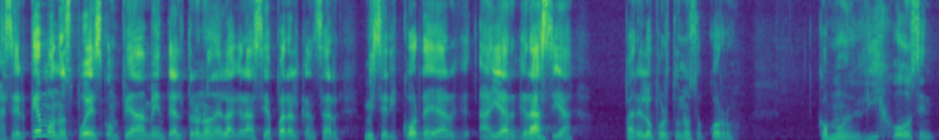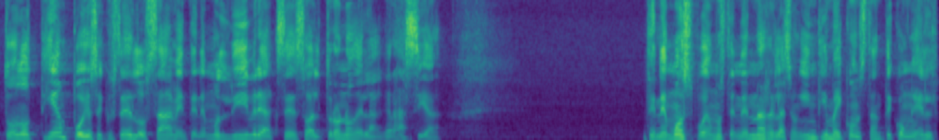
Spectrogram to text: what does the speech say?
Acerquémonos pues confiadamente al trono de la gracia para alcanzar misericordia y hallar, gracia para el oportuno socorro. Como hijos en todo tiempo, yo sé que ustedes lo saben, tenemos libre acceso al trono de la gracia. Tenemos, podemos tener una relación íntima y constante con Él.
